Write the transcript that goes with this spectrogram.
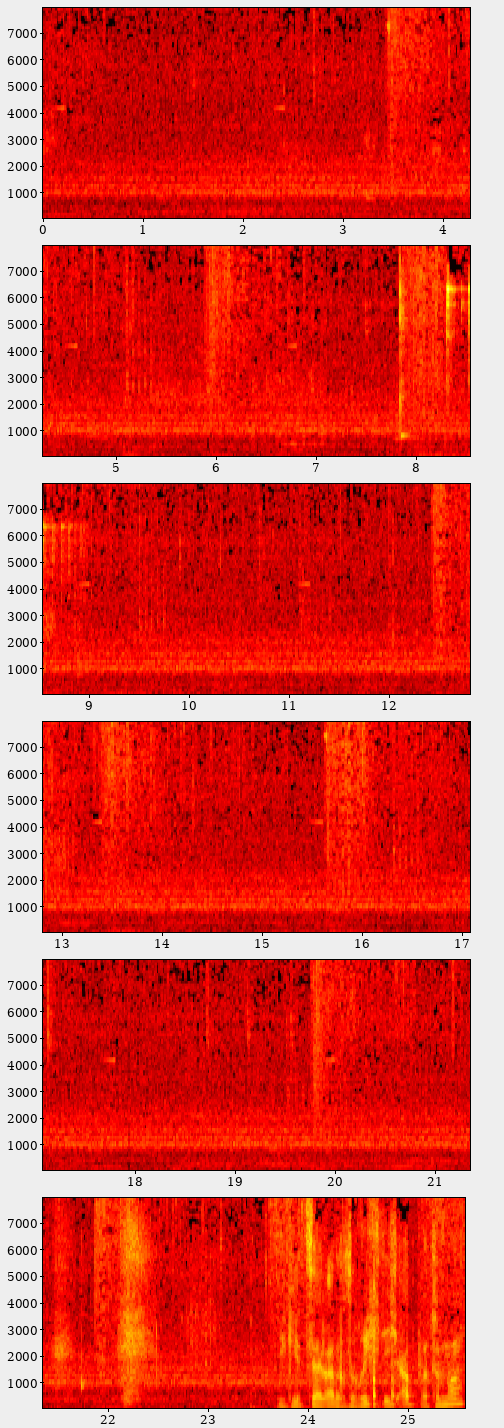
Hier geht's ja gerade so richtig ab. Warte mal.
